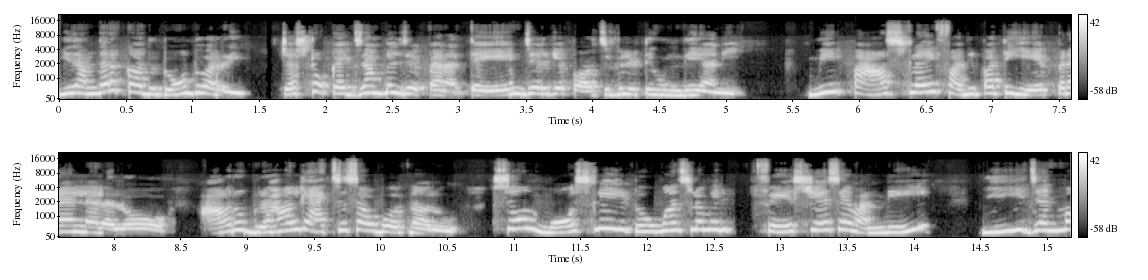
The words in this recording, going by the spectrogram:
ఇది అందరికి కాదు డోంట్ వర్రీ. జస్ట్ ఒక ఎగ్జాంపుల్ చెప్పాను అంతే. ఏం జరిగే పాసిబిలిటీ ఉంది అని. మీ పాస్ట్ లైఫ్ అధిపతి ఏప్రిల్ నెలలో ఆరు గ్రహాలకి యాక్సెస్ అవబోతున్నారు సో మోస్ట్లీ ఈ టూ మంత్స్లో మీరు ఫేస్ చేసేవన్నీ ఈ జన్మ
